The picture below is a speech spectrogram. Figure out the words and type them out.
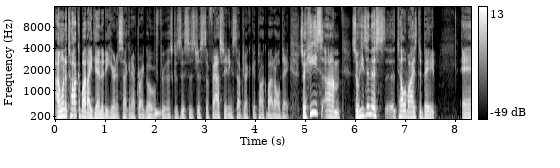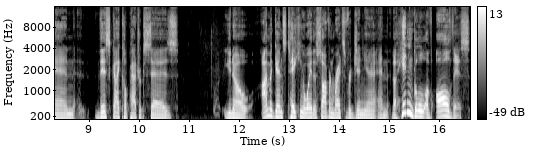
I want to talk about identity here in a second after I go through this because this is just a fascinating subject. I could talk about it all day. So he's um so he's in this uh, televised debate, and this guy Kilpatrick says, you know, I'm against taking away the sovereign rights of Virginia, and the hidden goal of all this,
